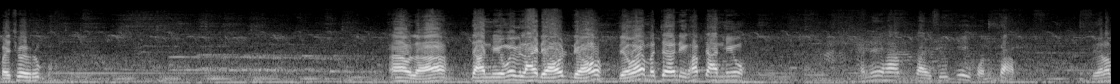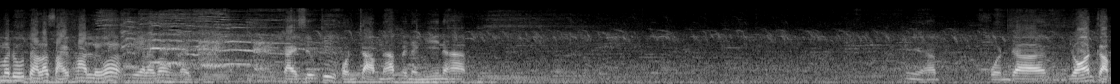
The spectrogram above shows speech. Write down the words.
ไปช่วยทุกอ้าวเหรอจานมิวไม่เป็นไรเดี๋ยวเดี๋ยวเดี๋ยวแวะมาเจออีกครับจานมิว อันนี้ครับไก่ซิลกี้ขนกลับ เดี๋ยวเรามาดูแต่ละสายพันธุ์เลยว่ามีอะไรบ้างไก่ไก่ซิลกี้ขนจับนะครับ เป็นอย่างนี้นะครับ นี่ครับขนจะย้อนกลับ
